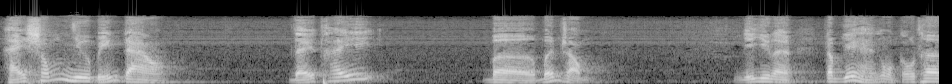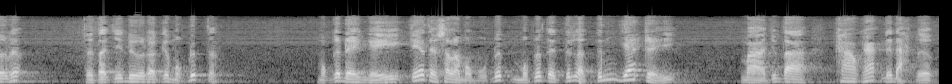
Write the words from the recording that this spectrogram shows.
Hãy sống như biển trào để thấy bờ bến rộng. Dĩ nhiên là trong giới hạn của một câu thơ đó, thì ta chỉ đưa ra cái mục đích thôi. Một cái đề nghị kéo theo sau là một mục đích. Mục đích đây tính là tính giá trị mà chúng ta khao khát để đạt được.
